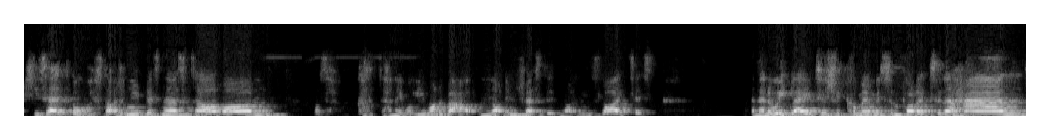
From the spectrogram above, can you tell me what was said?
she said, Oh, I've started a new business, it's Arbonne. I was like, God, Danny, what are you on about? I'm not interested, not in the slightest. And then a week later, she'd come in with some products in her hand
